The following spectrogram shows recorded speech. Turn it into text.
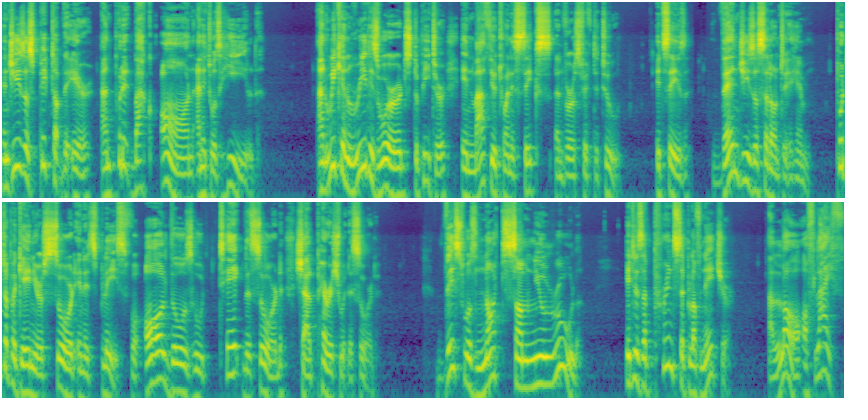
And Jesus picked up the ear and put it back on, and it was healed. And we can read his words to Peter in Matthew 26 and verse 52. It says, Then Jesus said unto him, Put up again your sword in its place, for all those who take the sword shall perish with the sword. This was not some new rule. It is a principle of nature, a law of life.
